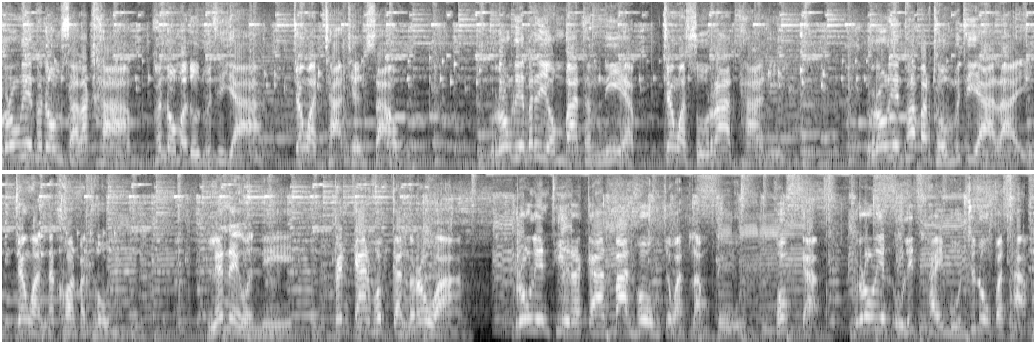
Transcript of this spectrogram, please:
โรงเรียนพนมสารคาม พนมอดุลวิทยา จังหวัดฉะเชิงเซาโรงเรียนมัธยมบ้านทำเนียบ จังหวัดสุราษฎร์ธานี โรงเรียนพระปฐมวิทยาลัย จังหวัดนครปฐม และในวันนี้เป็นการพบกันระหว่าง โรงเรียนทีรการบ้านโฮงจังหวัดลำพูน พบกับโรงเรียนอุลิศไพบูลย์ชนูปถัมภ์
